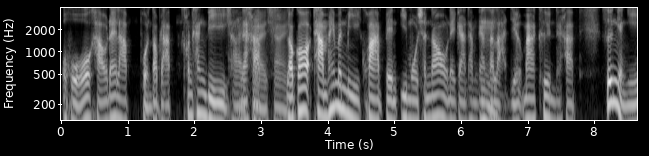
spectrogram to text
โอ้โห เขาได้รับผลตอบรับค่อนข้างดีใช่นะครับใช่ใช่แล้วก็ทำให้มันมีความเป็นอิโมชัน a ลในการทำการอืมตลาดเยอะมากขึ้นนะครับ ซึ่งอย่างนี้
